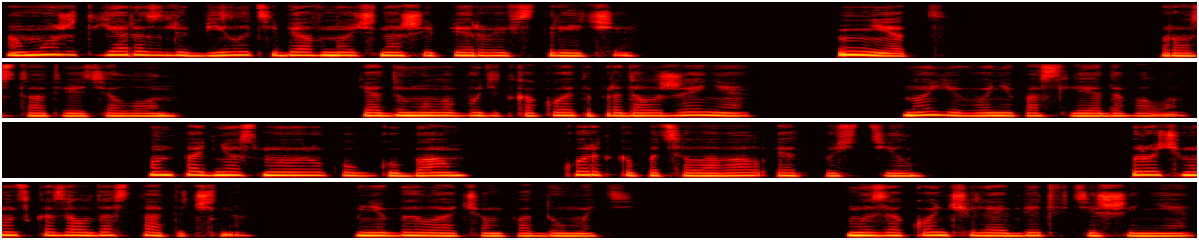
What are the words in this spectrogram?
«А может, я разлюбила тебя в ночь нашей первой встречи?» «Нет», — просто ответил он. Я думала, будет какое-то продолжение, но его не последовало. Он поднес мою руку к губам, коротко поцеловал и отпустил. Впрочем, он сказал достаточно. Мне было о чем подумать. Мы закончили обед в тишине,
